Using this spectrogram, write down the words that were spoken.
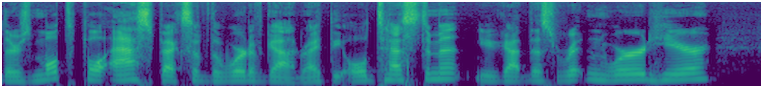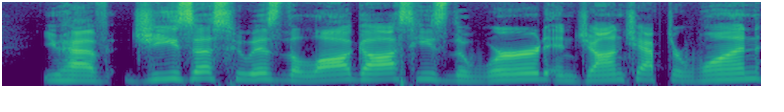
there's multiple aspects of the Word of God, right? The Old Testament, you got this written word here. You have Jesus, who is the Logos. He's the Word in John chapter 1.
